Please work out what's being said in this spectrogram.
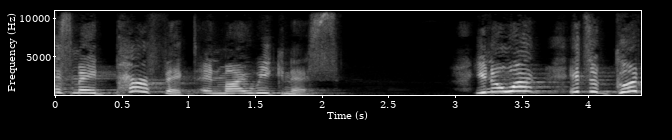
is made perfect in my weakness. You know what? It's a good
